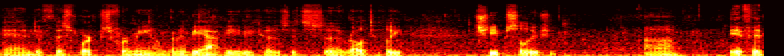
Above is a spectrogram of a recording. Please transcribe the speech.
And if this works for me, I'm going to be happy because it's a relatively cheap solution. Uh, if it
